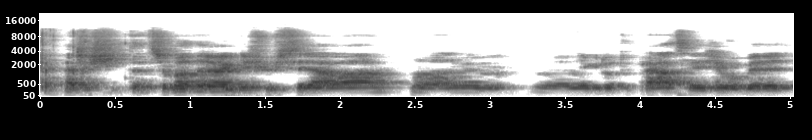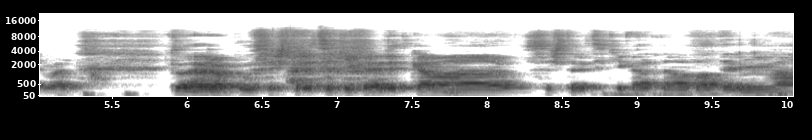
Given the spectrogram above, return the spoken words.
tak... A řešíte třeba teda, když už si dává, no, nevím, někdo tu práci, že objede těmi tu Evropu se 40 kreditkama, se 40 kartama platebníma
